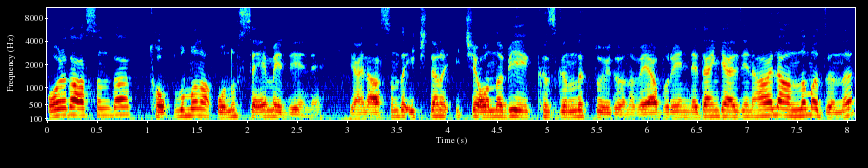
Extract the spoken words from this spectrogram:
orada aslında toplumun onu sevmediğini yani aslında içten içe ona bir kızgınlık duyduğunu veya buraya neden geldiğini hala anlamadığını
